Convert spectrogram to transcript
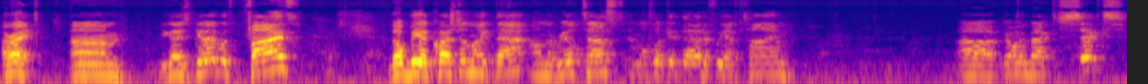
All right, um, you guys good with five? There'll be a question like that on the real test, and we'll look at that if we have time. Uh, going back to six.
